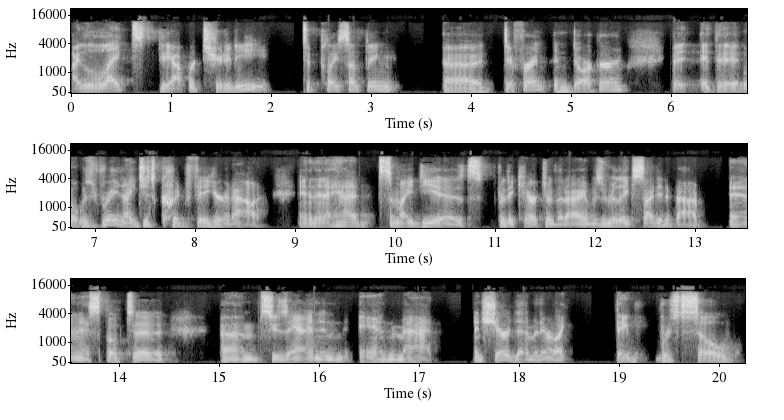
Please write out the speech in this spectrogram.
I liked the opportunity to play something uh, different and darker, but at the what was written, I just couldn't figure it out. And then I had some ideas for the character that I was really excited about. And I spoke to um, Suzanne and, and Matt and shared them. And they were like, they were so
